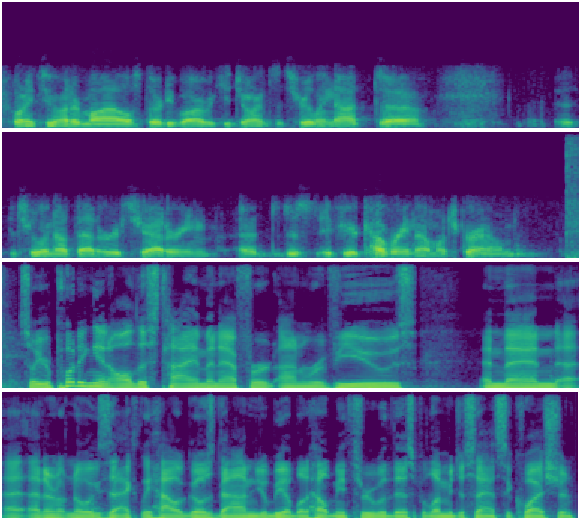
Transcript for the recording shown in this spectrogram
2,200 miles, 30 barbecue joints. It's really not. Uh, it's really not that earth shattering. Uh, just if you're covering that much ground. So you're putting in all this time and effort on reviews, and then I, I don't know exactly how it goes down. You'll be able to help me through with this, but let me just ask the question.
